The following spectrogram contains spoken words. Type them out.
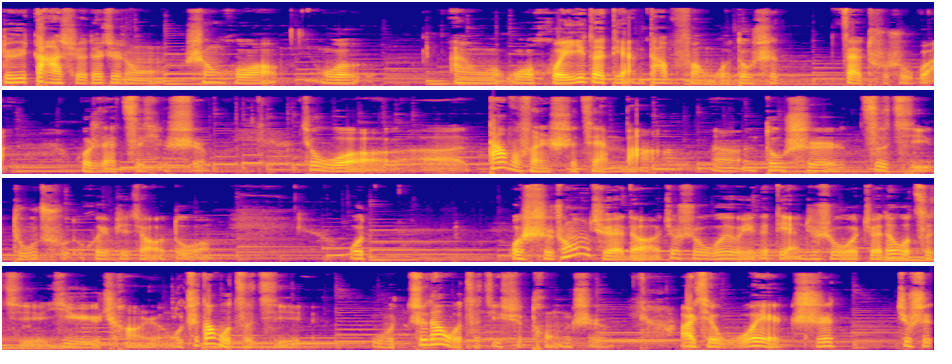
对于大学的这种生活，我哎，我我回忆的点大部分我都是在图书馆或者在自习室，就我呃大部分时间吧，嗯，都是自己独处的会比较多。我我始终觉得，就是我有一个点，就是我觉得我自己异于常人。我知道我自己，我知道我自己是同志，而且我也知，就是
